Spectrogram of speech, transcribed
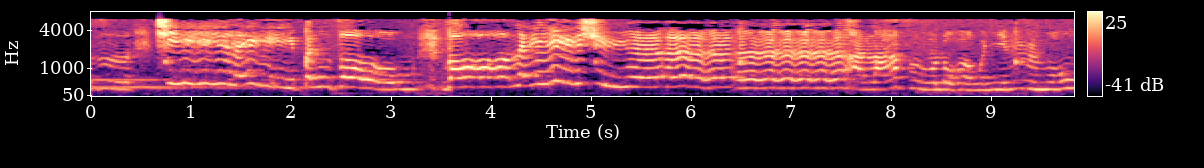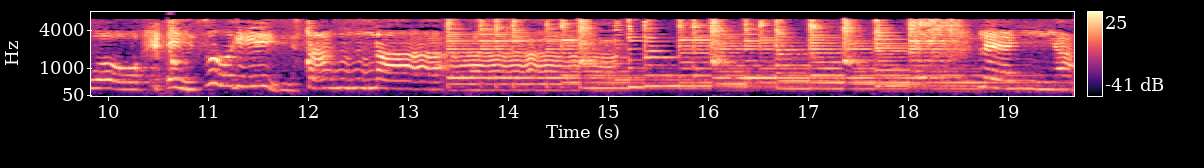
是气雷奔风，望雷雪。阿拉夫罗我你父母儿子的生啊。来呀，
